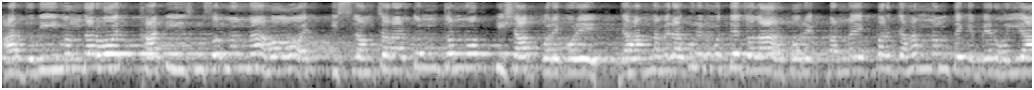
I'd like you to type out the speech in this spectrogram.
আর যদি ইমানদার হয়, খাঁটি মুসলমান না হয়, ইসলাম চারার জন্য হিসাব করে করে জাহান্নামের আগুনের মধ্যে জ্বলার পর একবার না একবার জাহান্নাম থেকে বের হইয়া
